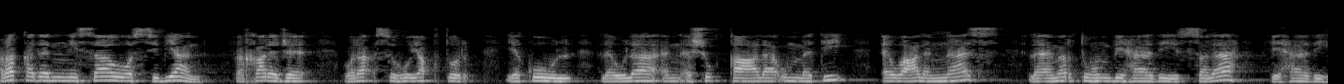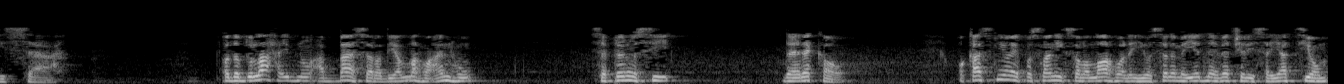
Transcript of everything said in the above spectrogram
رقد النساء والسبيان فخرج ورأسه يقطر يقول لولا أن أشق على أمتي أو على الناس لأمرتهم بهذه الصلاة في هذه الساعة. Od Abdullaha ibn Abbas radijallahu anhu se prenosi da je rekao okasnio je poslanik sallallahu alaihi wasallam jedne večeri sa jacijom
